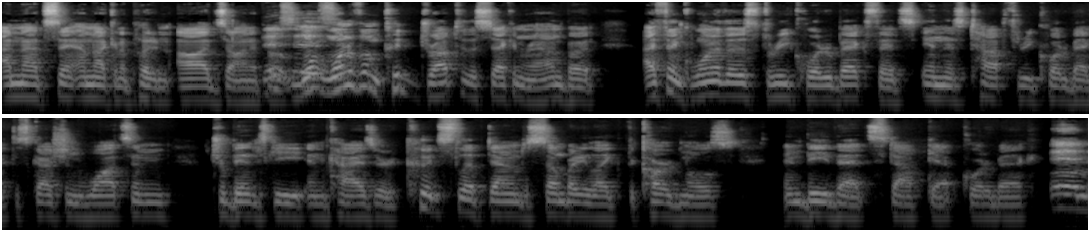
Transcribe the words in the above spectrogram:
I'm not saying I'm not going to put an odds on it, This but one, is- one of them could drop to the second round. But I think one of those three quarterbacks that's in this top three quarterback discussion, Watson, Trubinsky, and Kizer, could slip down to somebody like the Cardinals and be that stopgap quarterback. And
